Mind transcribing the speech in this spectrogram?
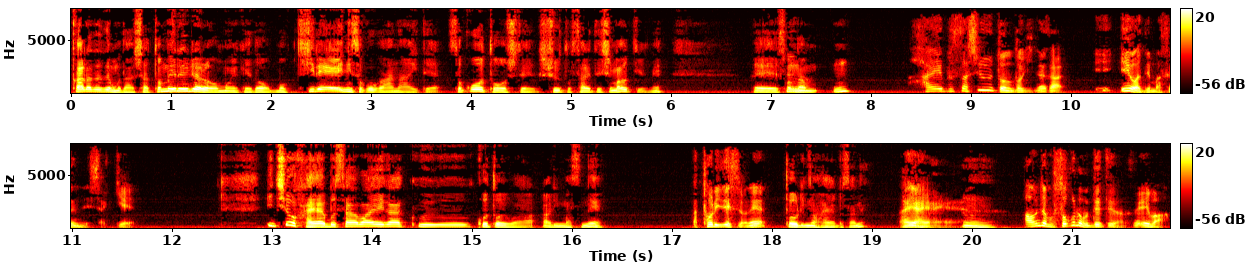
体でも出したら止めれるやろ思うけど、もう綺麗にそこが穴開いて、そこを通してシュートされてしまうっていうね。えーそんな、んん？ハイブサシュートの時なんか、え絵は出ませんでしたっけ？一応、はやぶさは描くことはありますね。あ鳥ですよね。鳥のはやぶさね。はいはいはいはい。うん。あ、でもそこでも出てたんですね、絵は。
